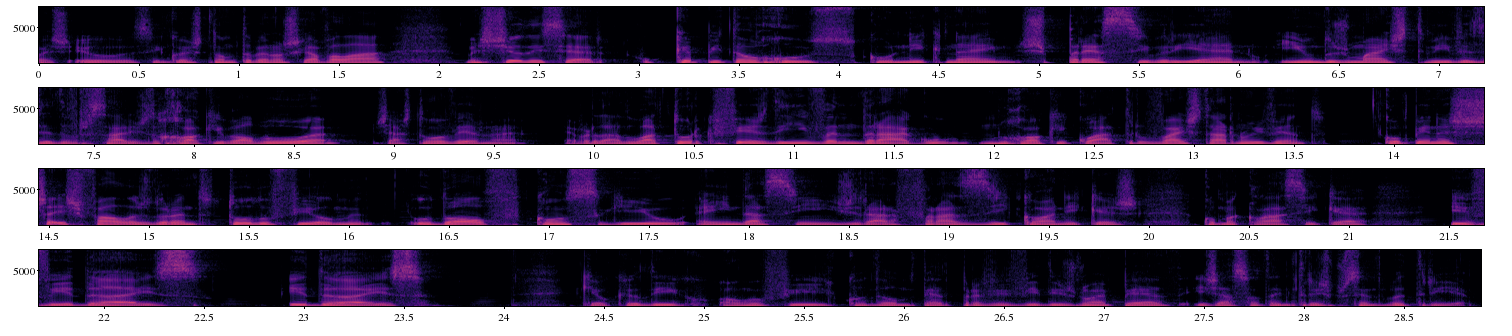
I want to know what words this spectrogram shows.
Pois, eu assim com este nome também não chegava lá, mas se eu disser o capitão russo com o nickname Expresso Siberiano e um dos mais temíveis adversários de Rocky Balboa, já estão a ver, não é? É verdade, o ator que fez de Ivan Drago no Rocky 4 vai estar no evento. Com apenas seis falas durante todo o filme, o Dolph conseguiu, ainda assim, gerar frases icónicas, como a clássica If he dies, he dies, que é o que eu digo ao meu filho quando ele me pede para ver vídeos no iPad e já só tem 3% de bateria.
